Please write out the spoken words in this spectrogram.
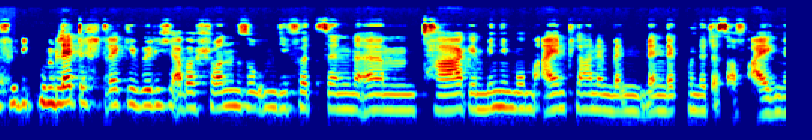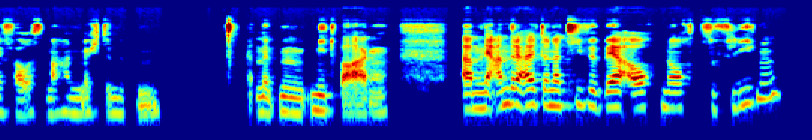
Für die komplette Strecke würde ich aber schon so um die 14 ähm, Tage Minimum einplanen, wenn, wenn der Kunde das auf eigene Faust machen möchte mit dem, mit dem Mietwagen. Ähm, eine andere Alternative wäre auch noch zu fliegen.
